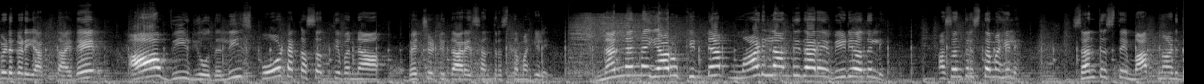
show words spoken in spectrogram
ಬಿಡುಗಡೆಯಾಗ್ತಾ ಇದೆ. ಆ ವಿಡಿಯೋದಲ್ಲಿ ಸ್ಫೋಟಕ ಸತ್ಯವನ್ನ ಬೆಚ್ಚಿಟ್ಟಿದ್ದಾರೆ ಸಂತ್ರಸ್ತ ಮಹಿಳೆ. ನನ್ನನ್ನ ಯಾರು ಕಿಡ್ನಾಪ್ ಮಾಡಿಲ್ಲ ಅಂತಿದ್ದಾರೆ ವಿಡಿಯೋದಲ್ಲಿ. ಆ ಸಂತ್ರಸ್ತ ಮಹಿಳೆ. ಸಂತ್ರಸ್ತೆ ಮಾತನಾಡಿದ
